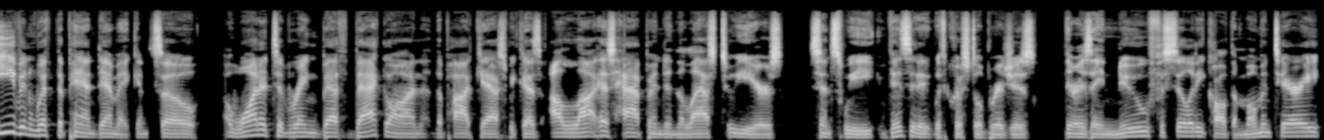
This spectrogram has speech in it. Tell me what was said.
even with the pandemic. And so I wanted to bring Beth back on the podcast because a lot has happened in the last two years since we visited with Crystal Bridges. There is a new facility called the Momentary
